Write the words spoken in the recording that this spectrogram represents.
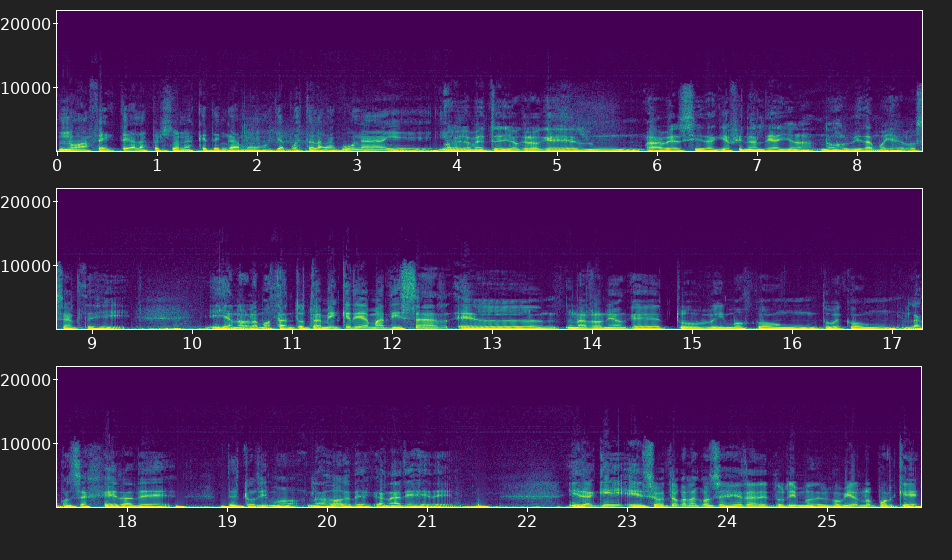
no afecte a las personas que tengamos ya puesta la vacuna y, y obviamente bueno. yo creo que a ver si de aquí a final de año nos, olvidamos ya de los ERTE y y ya no hablamos tanto. También quería matizar el, una reunión que tuvimos con, tuve con la consejera de, de turismo, las dos, de Canarias y de, y de aquí, y sobre todo con la consejera de turismo del gobierno, porque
